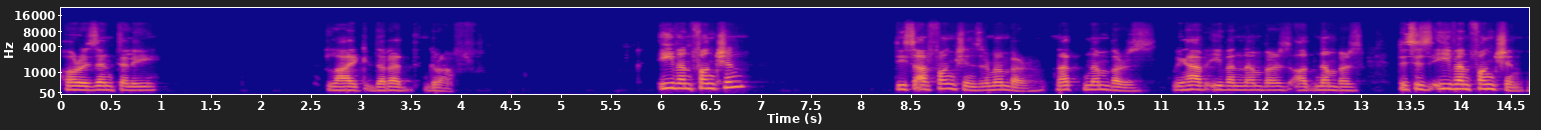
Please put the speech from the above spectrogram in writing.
horizontally like the red graph. Even function, these are functions, remember, not numbers. We have even numbers, odd numbers. This is even function.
